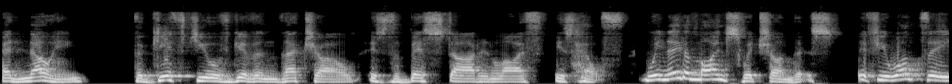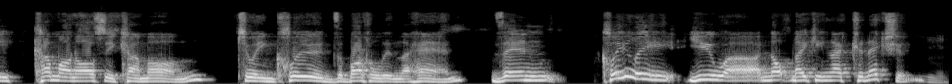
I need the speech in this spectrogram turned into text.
and knowing the gift you have given that child is the best start in life is health. We need a mind switch on this. If you want the come on Aussie, come on to include the bottle in the hand, then clearly you are not making that connection. Mm.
